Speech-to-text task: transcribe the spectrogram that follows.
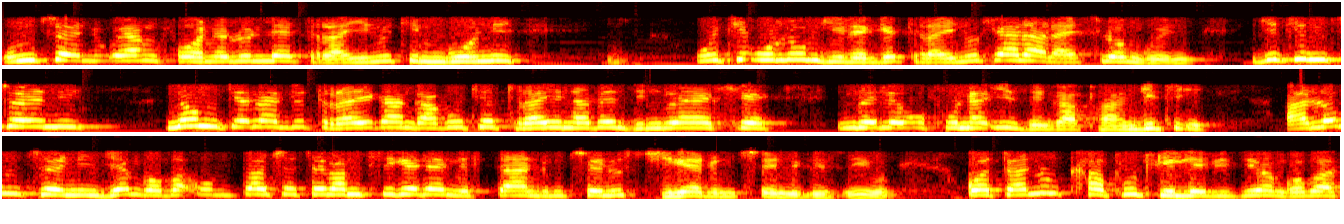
umthweni uyangifonela uledrayini uthi mnguni uthi ulungile ngedrayini uhlala la esilongweni. Ngithi mthweni nongitshela nto idrayi kangaka uthi edrayini abenza into ehle into le ufuna ize ngapha. Ngithi alo mthweni njengoba batsho sebamsikele ngesitandi umthweni usijikele umthweni biziwe. Kodwa ungikhaphudlile biziwe ngoba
